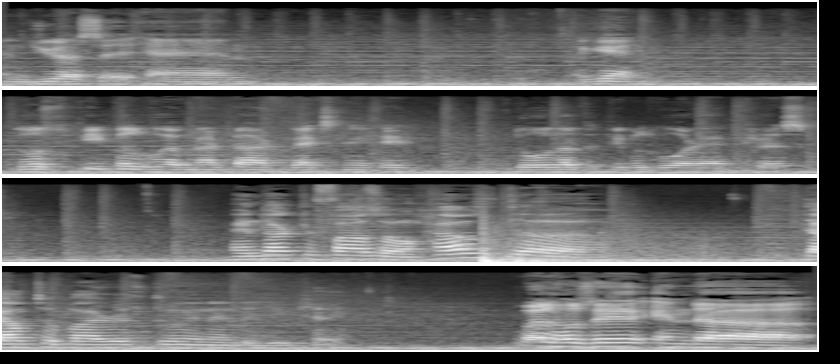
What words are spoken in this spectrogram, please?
in USA and again those people who have not got vaccinated those are the people who are at risk and Dr. Fazil, how's the Delta virus doing in the UK? Well, Jose, and uh,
